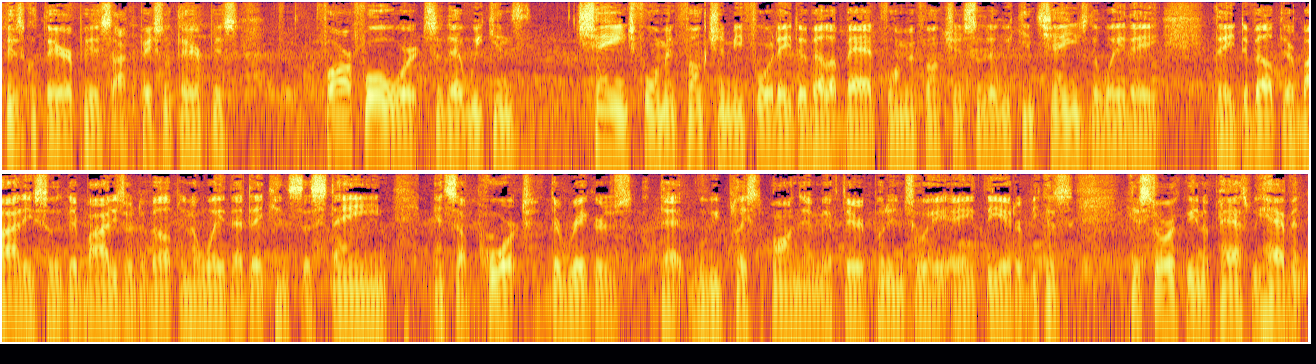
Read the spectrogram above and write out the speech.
physical therapists, occupational therapists far forward so that we can change form and function before they develop bad form and function so that we can change the way they they develop their bodies so that their bodies are developed in a way that they can sustain and support the rigors that will be placed upon them if they're put into a, a theater. Because historically in the past we haven't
